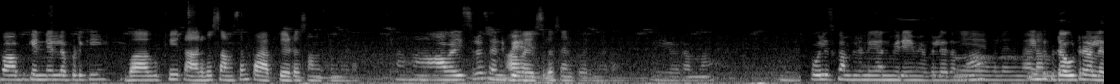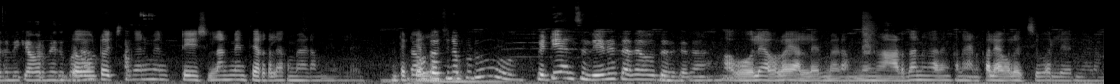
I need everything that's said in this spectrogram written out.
బాబుకి ఎన్నేళ్ళు అప్పటికి బాబుకి నాలుగో సంవత్సరం పాపకి ఏడో సంవత్సరం మేడం. ఆ వయసులో ఆ చనిపోయారు వయసులో చనిపోయారు మేడం. పోలీస్ కంప్లైంట్ కానీ మీరు ఏమి ఇవ్వలేదమ్మా? ఏం లేదు మేడం. ఎందుకు డౌట్ రాలేదు మీకు ఎవరి మీద కూడా? డౌట్ వచ్చింది కానీ మేము స్టేషన్ అంటే నేను తిరగలేక మేడం ఏం లేదు. అంటే డౌట్ పిల్ల- వచ్చినప్పుడు పెట్టేయాల్సింది. ఏదైతే అదే అవుతుంది కదా. ఆ ఓలు ఎవరో వెళ్ళలేదు మేడం. నేను ఆడదాను కదా ఇంకా నా వెనకాల ఎవరు వచ్చేవారు లేరు మేడం.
